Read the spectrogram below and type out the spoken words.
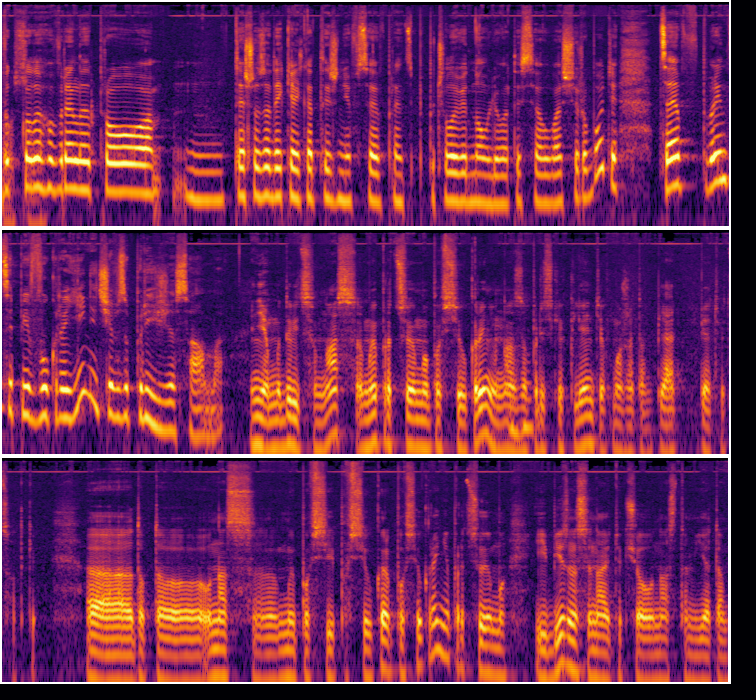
Ви коли говорили про те, що за декілька тижнів все в принципі почало відновлюватися у вашій роботі, це в принципі в Україні чи в Запоріжжі саме? Ні, ми дивіться, у нас ми працюємо по всій Україні. У нас Мгм. запорізьких клієнтів може там 5%. 5%. Е, тобто у нас е, ми по всій, по, всій, по всій Україні працюємо, і бізнеси, навіть якщо у нас там є там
